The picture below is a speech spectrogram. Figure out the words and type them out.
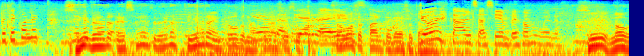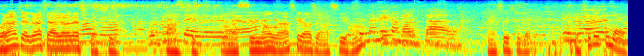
que te conecta Sí, verdad, eso es, verdad. Tierra en todo, naturaleza. sí. tierra, es- Somos parte de eso Yo también. descalza siempre, es como bueno. Sí, no, gracias, gracias, Sí, agradezco. no, no, sí. un placer, Así, de verdad. Así, no, gracias, gracias, así, ¿no? Encantada. Necesita, necesita como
